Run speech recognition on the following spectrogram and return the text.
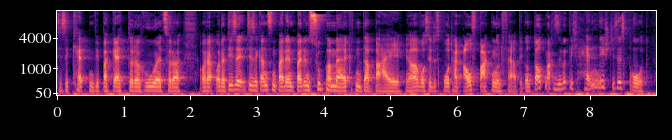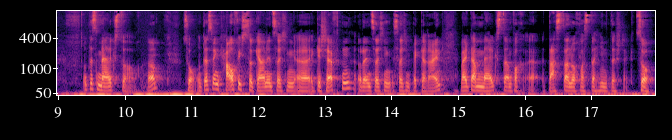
diese Ketten wie Baguette oder Ruetz oder, oder, oder diese, diese ganzen bei den, bei den Supermärkten dabei, ja, wo sie das Brot halt aufbacken und fertig. Und dort machen sie wirklich händisch dieses Brot. Und das merkst du auch. Ja? So, und deswegen kaufe ich so gerne in solchen äh, Geschäften oder in solchen, solchen Bäckereien, weil da merkst du einfach, äh, dass da noch was dahinter steckt. So.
